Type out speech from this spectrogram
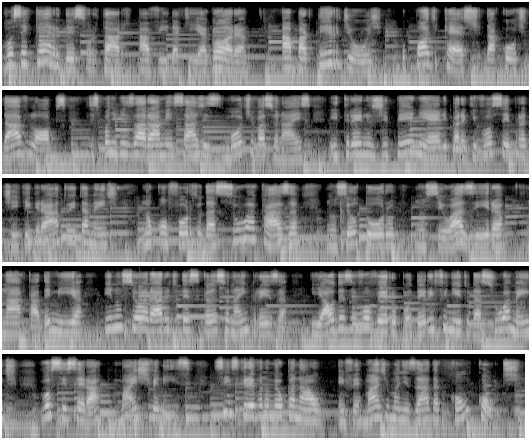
Você quer desfrutar a vida aqui e agora? A partir de hoje, o podcast da coach Davi Lopes disponibilizará mensagens motivacionais e treinos de PNL para que você pratique gratuitamente no conforto da sua casa, no seu touro, no seu azira, na academia e no seu horário de descanso na empresa. E ao desenvolver o poder infinito da sua mente, você será mais feliz. Se inscreva no meu canal Enfermagem Humanizada com Coach.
